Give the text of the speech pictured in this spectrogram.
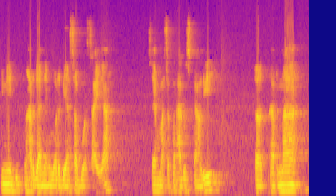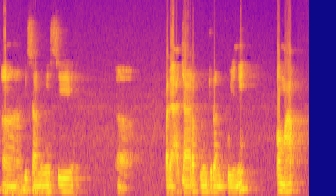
ini penghargaan yang luar biasa buat saya. Saya merasa terharu sekali uh, karena uh, bisa mengisi uh, pada acara peluncuran buku ini. Oh maaf,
